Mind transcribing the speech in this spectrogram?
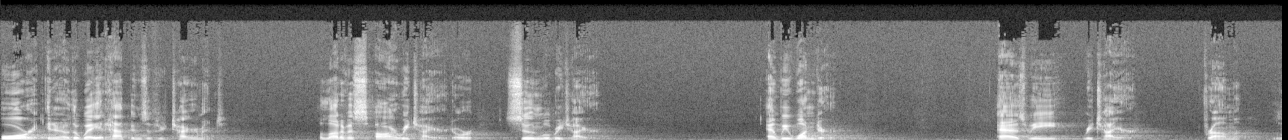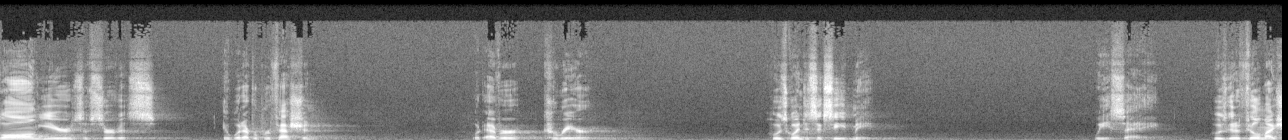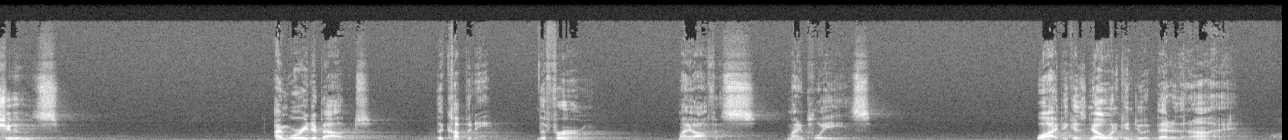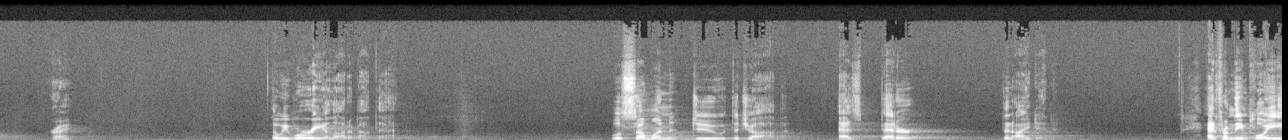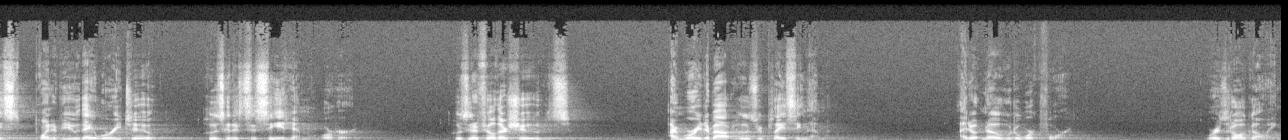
Or, in another way, it happens with retirement. A lot of us are retired or soon will retire. And we wonder as we retire from long years of service in whatever profession, whatever career, who's going to succeed me? We say. Who's going to fill my shoes? I'm worried about the company, the firm, my office, my employees. Why? Because no one can do it better than I, right? Though we worry a lot about that. Will someone do the job as better than I did? And from the employee's point of view, they worry too. Who's going to succeed him or her? Who's going to fill their shoes? I'm worried about who's replacing them. I don't know who to work for. Where's it all going?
